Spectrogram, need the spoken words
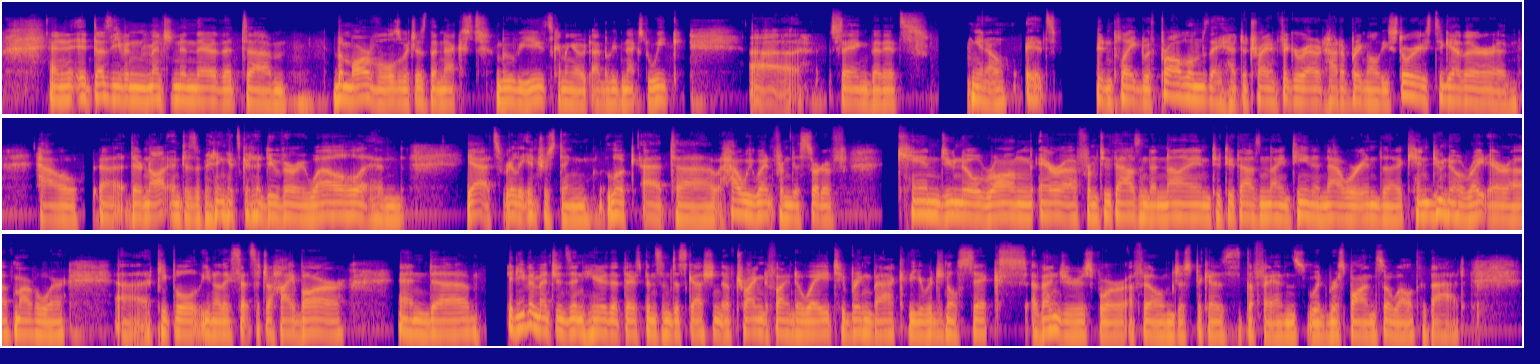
and it, it does even mention in there that. Um, the Marvels, which is the next movie, it's coming out, I believe, next week, uh, saying that it's, you know, it's been plagued with problems. They had to try and figure out how to bring all these stories together and how uh, they're not anticipating it's going to do very well. And yeah, it's really interesting look at uh, how we went from this sort of can do no wrong era from 2009 to 2019 and now we're in the can do no right era of marvel where uh, people you know they set such a high bar and uh, it even mentions in here that there's been some discussion of trying to find a way to bring back the original six Avengers for a film just because the fans would respond so well to that.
